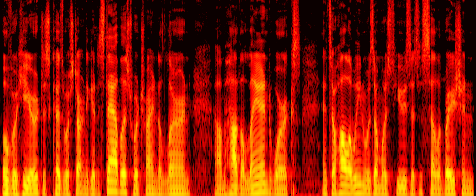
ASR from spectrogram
over here just because we're starting to get established. We're trying to learn um, how the land works. And so Halloween was almost used as a celebration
